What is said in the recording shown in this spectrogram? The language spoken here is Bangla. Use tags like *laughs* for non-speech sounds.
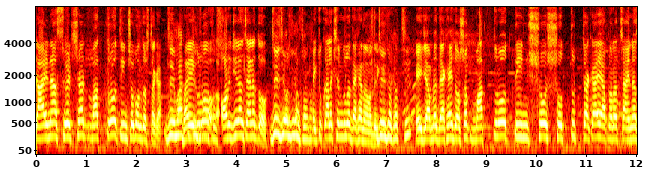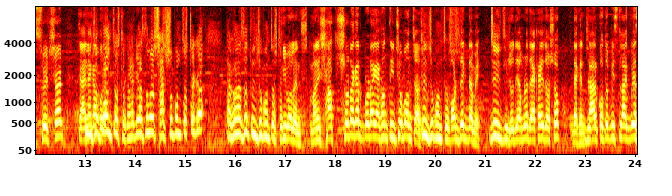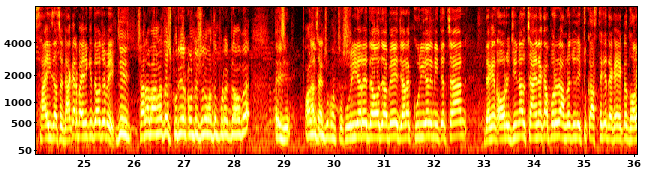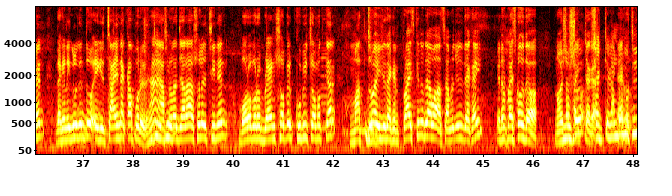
চায়না সোয়েট শার্ট মাত্র তিনশো পঞ্চাশ টাকা। জি, মাত্র ভাই এগুলো অরিজিনাল চায়না তো? জি জি অরিজিনাল চায়না। একটু কালেকশনগুলো দেখান আমাদের জি দেখাচ্ছি। এই যে আমরা দেখাই দর্শক মাত্র তিনশো সত্তর টাকায় আপনারা চায়না সোয়েট শার্ট চায়না কাপড়? পঞ্চাশ টাকা। আগে আসলে সাতশো পঞ্চাশ টাকা এখন আছে তিনশো পঞ্চাশ টাকা। কি বলেন? মানে সাতশো টাকার প্রোডাক্ট এখন তিনশো পঞ্চাশ? তিনশো পঞ্চাশ। অর্ধেক দামে? জি জি। যদি আমরা দেখাই দর্শক দেখেন কার কত পিস লাগবে সাইজ আছে ঢাকার বাইরে কি দেওয়া যাবে? জি সারা বাংলাদেশ কুরিয়ার কন্ডিশনের মাধ্যমে প্রোডাক্ট দেওয়া হবে। এই যে অনলি আচ্ছা কুরিয়ারে দেওয়া যাবে যারা কুরিয়ারে নিতে চান দেখেন অরিজিনাল চায়না কাপড়ের আমরা যদি একটু কাছ থেকে দেখাই একটা ধরেন দেখেন এগুলো কিন্তু এই চায়না কাপড়ের হ্যাঁ। আপনারা যারা আসলে চিনেন বড় বড় ব্র্যান্ড শপের খুবই চমৎকার। মাত্র এই যে দেখেন প্রাইস কিন্তু দেওয়া আছে। আমরা যদি দেখাই, এটার প্রাইস কত দেওয়া? নয়শো ষাট টাকা। ষাট টাকা। আমরা করছি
